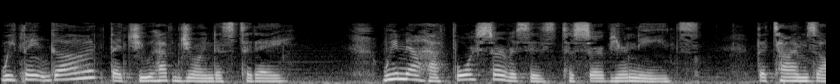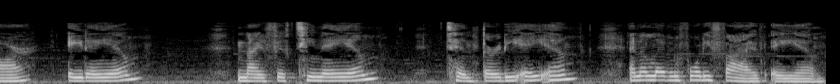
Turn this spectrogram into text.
We thank God that you have joined us today. We now have four services to serve your needs. The times are 8 a.m., 9:15 a.m., 10:30 a.m., and 11:45 a.m.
